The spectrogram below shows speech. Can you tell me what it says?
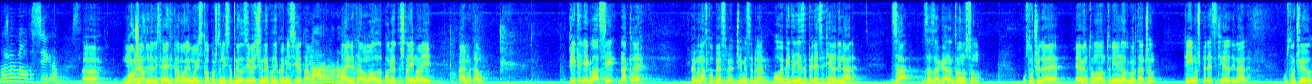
Možemo mi malo da se igramo. e, može, ali da mi sredite tamo onaj moj sto, pošto nisam prilazio već u nekoliko emisija tamo. Naravno, naravno. Ajde tamo malo da pogledate šta ima i ajmo tamo. Pitanje glasi, dakle, prema naslovu pesme, čime se brani. Ovo je pitanje za 50.000 dinara. Za, za zagarantovanu sumu. U slučaju da je eventualno Antoninin odgovor tačan, ti imaš 50.000 dinara. U slučaju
